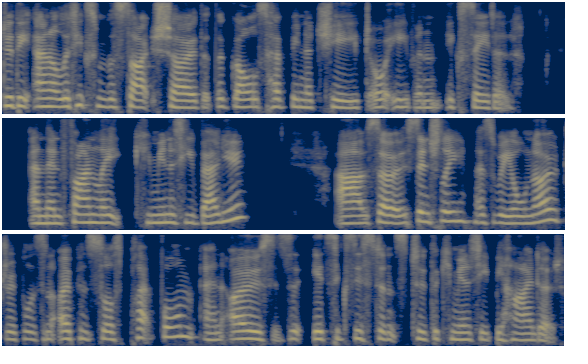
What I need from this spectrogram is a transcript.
Do the analytics from the site show that the goals have been achieved or even exceeded? And then finally, community value. Uh, so essentially, as we all know, Drupal is an open source platform and owes its existence to the community behind it.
